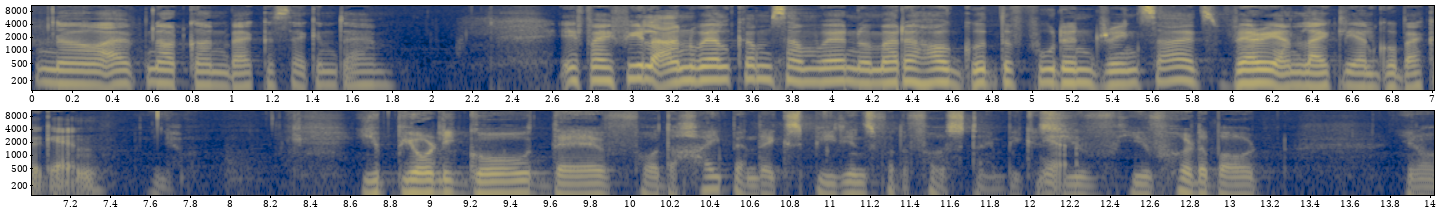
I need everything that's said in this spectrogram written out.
No, I've not gone back a second time. If I feel unwelcome somewhere, no matter how good the food and drinks are, it's very unlikely I'll go back again. you purely go there for the hype and the experience for the first time because Yeah. you've you've heard about you know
